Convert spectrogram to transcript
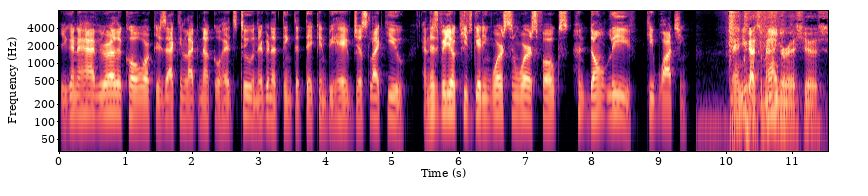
you're gonna have your other coworkers acting like knuckleheads too, and they're gonna think that they can behave just like you. And this video keeps getting worse and worse, folks. Don't leave. Keep watching. Man, you got some anger issues.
